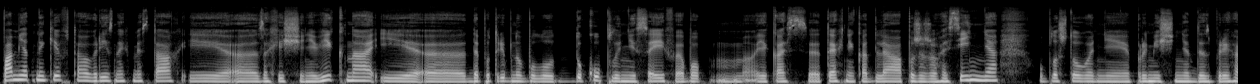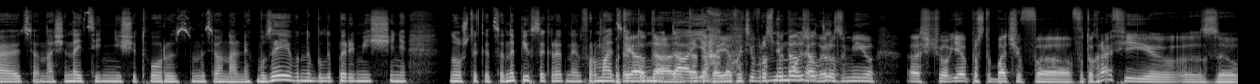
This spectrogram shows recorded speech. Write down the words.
пам'ятників та в різних містах, і е, захищені вікна, і де потрібно було докуплені сейфи або якась техніка для пожежогасіння, облаштовані приміщення, де зберігаються наші найцінніші твори з національних музеїв. Вони були переміщені. Знову ж таки, це напівсекретна інформація. Я, тому да, да, да, я, да, я хотів розпитати, але тут... розумію, що я просто бачив фотографії з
